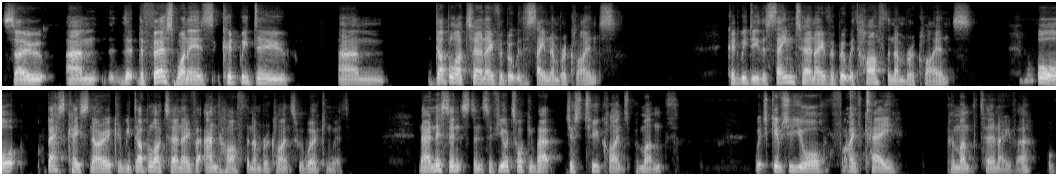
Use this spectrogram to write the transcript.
So, um, the, the first one is could we do um, double our turnover, but with the same number of clients? Could we do the same turnover but with half the number of clients? Mm-hmm. Or best case scenario, could we double our turnover and half the number of clients we're working with? Now, in this instance, if you're talking about just two clients per month, which gives you your 5K per month turnover or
